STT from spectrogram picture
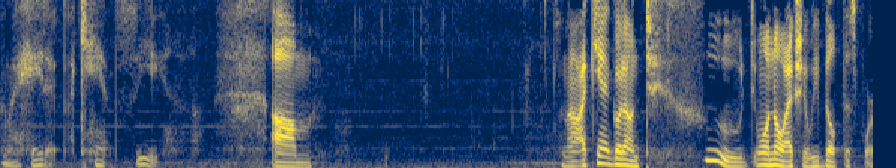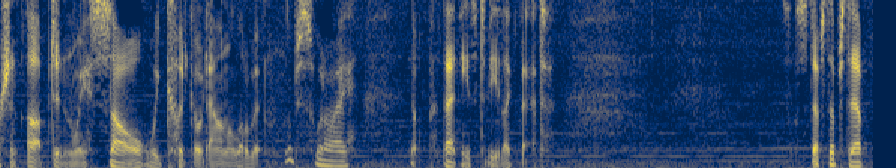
and I hate it. I can't see. Um, so now I can't go down too could... Well, no, actually, we built this portion up, didn't we? So we could go down a little bit. Oops, what do I... Nope, that needs to be like that. So step, step, step.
